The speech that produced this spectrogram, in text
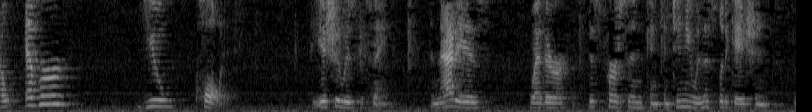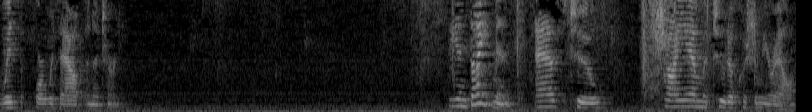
However you call it, the issue is the same, and that is whether this person can continue in this litigation with or without an attorney. The indictment as to Cheyenne Matuta Kushamirel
